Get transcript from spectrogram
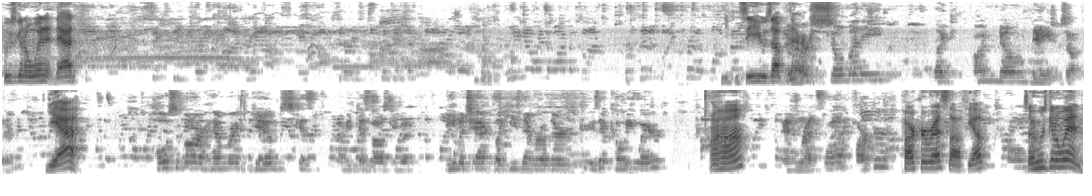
Who's gonna win it, Dad? You can see who's up There there. are so many like unknown names up there. Yeah, Hocevar, Hemric, Gibbs, because I mean Keselowski, but Nemechek, like he's never up there. Is that Cody Ware uh huh. and Retzlaff Parker? Parker Retzlaff. Yep. So who's gonna win?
